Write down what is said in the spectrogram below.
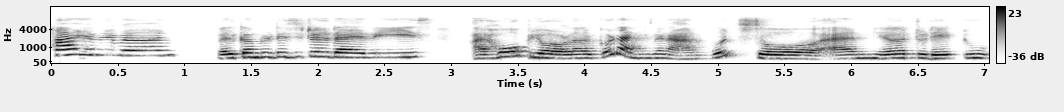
Hi everyone, welcome to Digital Diaries. I hope you all are good and even I'm good. So I'm here today to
